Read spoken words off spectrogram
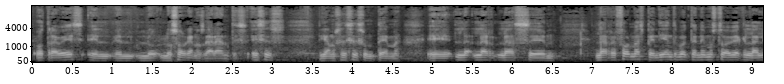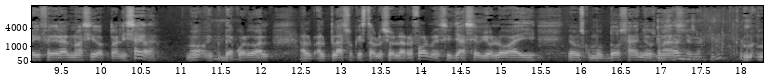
otra vez el, el, lo, los órganos garantes. Ese es, digamos, ese es un tema. Eh, la, eh, las reformas pendientes, porque tenemos todavía que la ley federal no ha sido actualizada. ¿No? de acuerdo al, al, al, plazo que estableció la reforma. Es decir, ya se violó ahí, digamos, como dos años Tres más. Años aquí,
